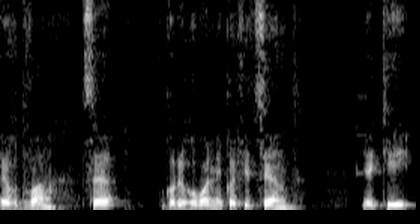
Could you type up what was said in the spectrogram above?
F2 це коригувальний коефіцієнт, який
